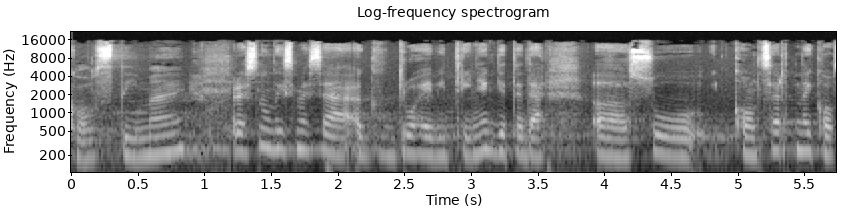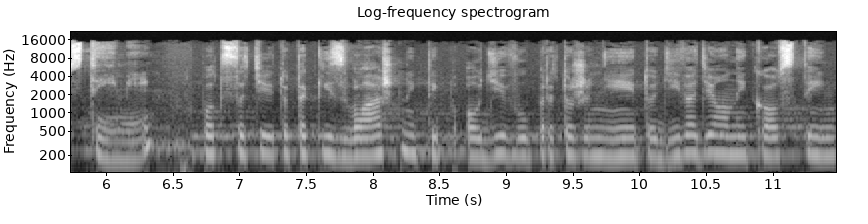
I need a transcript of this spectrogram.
kostýme. Presnuli sme sa k druhej vitrine, kde teda uh, sú koncertné kostýmy. V podstate je to taký zvláštny typ odevu, pretože nie je to divadelný kostým,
